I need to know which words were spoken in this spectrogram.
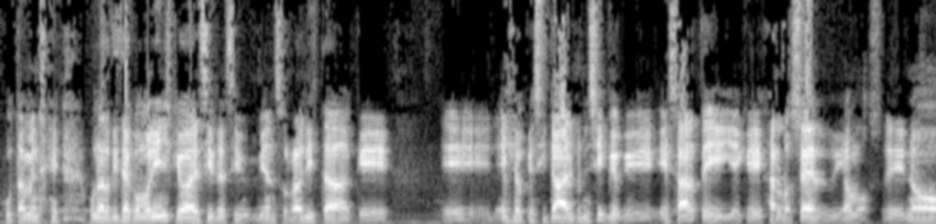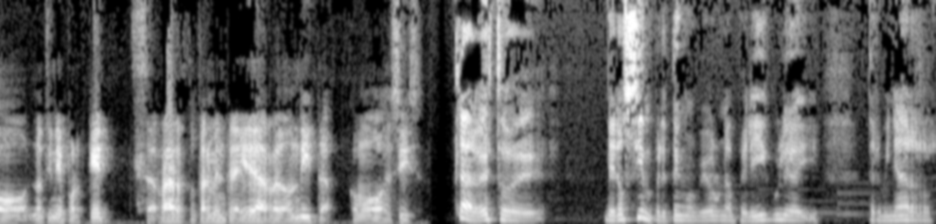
justamente un artista como Lynch que va a decir, así bien surrealista, que es lo que citaba al principio, que es arte y hay que dejarlo ser, digamos. no, no tiene por qué cerrar totalmente la idea redondita, como vos decís. Claro, esto de de no siempre tengo que ver una película y terminar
